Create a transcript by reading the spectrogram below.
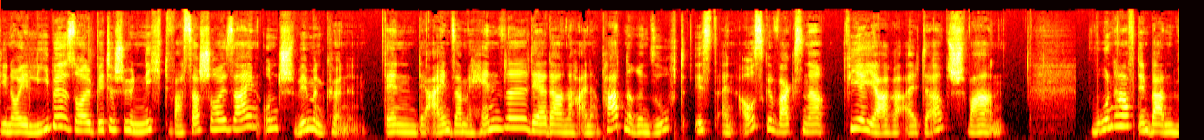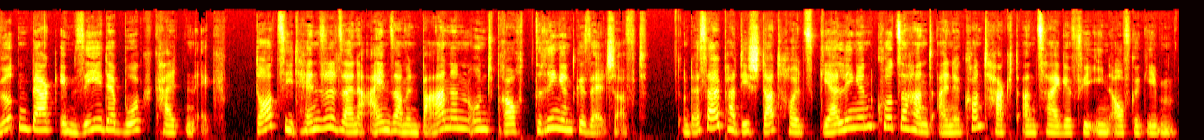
Die neue Liebe soll bitteschön nicht wasserscheu sein und schwimmen können. Denn der einsame Hänsel, der da nach einer Partnerin sucht, ist ein ausgewachsener, vier Jahre alter Schwan. Wohnhaft in Baden-Württemberg im See der Burg Kalteneck. Dort zieht Hänsel seine einsamen Bahnen und braucht dringend Gesellschaft. Und deshalb hat die Stadt Holzgerlingen kurzerhand eine Kontaktanzeige für ihn aufgegeben.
